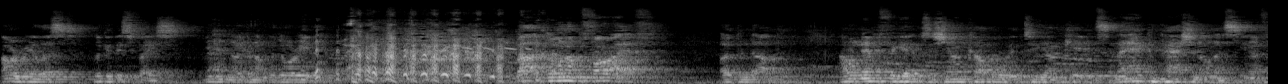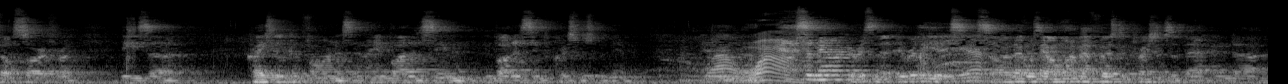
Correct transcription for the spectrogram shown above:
I'm a realist. Look at this face. You didn't open up the door either. but door number five opened up. I'll never forget, it was this young couple with two young kids, and they had compassion on us, you know, felt sorry for these uh, crazy looking foreigners, and they invited us in and invited us in for Christmas with them. Wow. And, uh, Wow. It's America, isn't it? It really is. Yeah. So that was our, one of our first impressions of that, and uh,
